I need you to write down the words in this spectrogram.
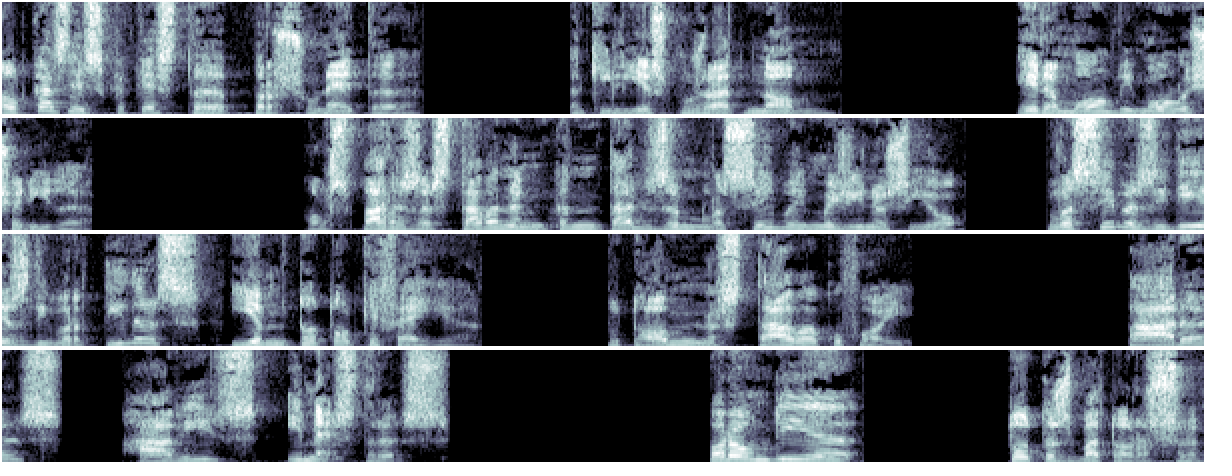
el cas és que aquesta personeta, a qui li has posat nom, era molt i molt eixerida. Els pares estaven encantats amb la seva imaginació, les seves idees divertides i amb tot el que feia. Tothom n'estava cofoi. Pares, avis i mestres. Però un dia tot es va torça.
